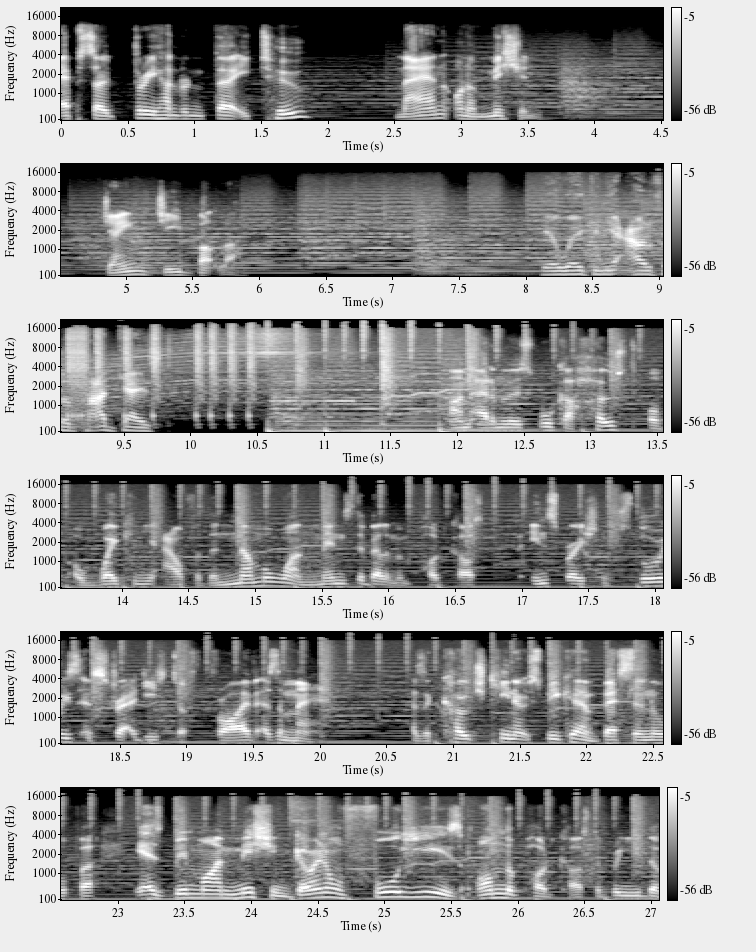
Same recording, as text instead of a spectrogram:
episode 332 Man on a Mission. James G. Butler. The Awaken Your Alpha podcast. I'm Adam Lewis Walker, host of Awaken Your Alpha, the number one men's development podcast for inspirational stories and strategies to thrive as a man. As a coach, keynote speaker, and best-selling author, it has been my mission going on four years on the podcast to bring you the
